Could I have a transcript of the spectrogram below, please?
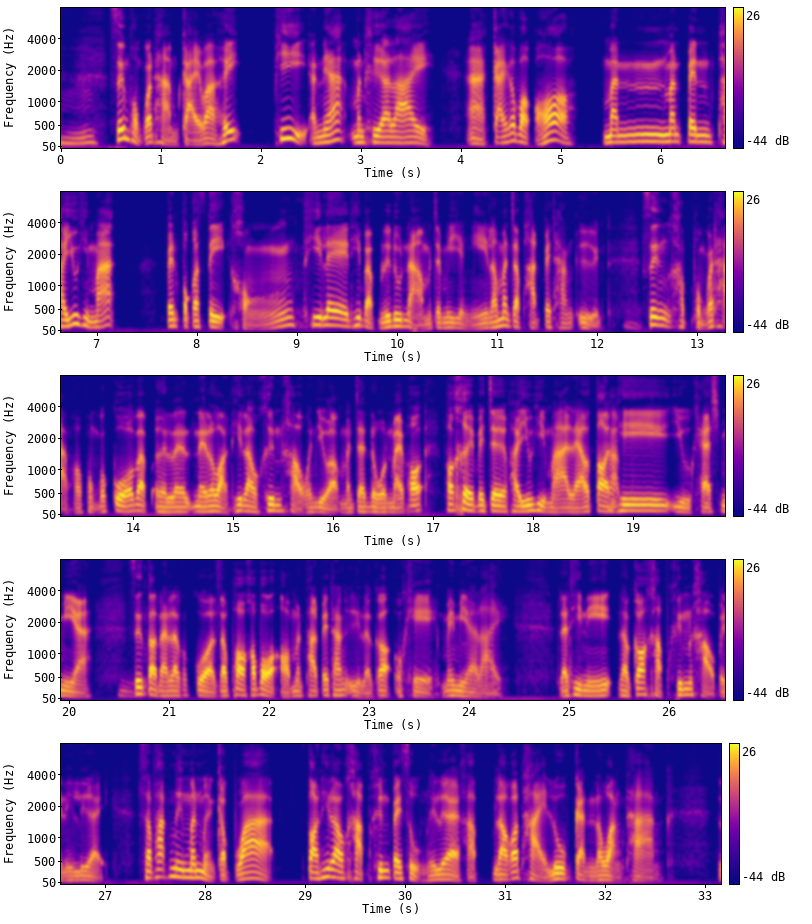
ซึ่งผมก็ถามไกด์ว่าเฮ้ยพี่อันเนี้ยมันคืออะไรอ่าไกด์ก็บอกอ๋อมันมันเป็นพายุหิมะ เป็นปกติของที่เล่ที่แบบฤดูหนาวมันจะมีอย่างนี้ แล้วมันจะพัดไปทางอื่น ซึ่งครับผมก็ถามเขาผมก็กลัวว่าแบบเออในระหว่างที่เราขึ้นเขากันอยู่อะมันจะโดนไหมเพราะเพราะเคยไปเจอพายุหิมะแล้วตอนครับที่อยู่แคชเมียร์ซึ่งตอนนั้นเราก็กลัวแล้วพอเขาบอกว่าอ๋อมันพัดไปทางอื่น แล้วก็โอเค ไม่มีอะไร และทีนี้เราก็ขับขึ้นเขาไปเรื่อยๆสักพักหนึ่งมันเหมือนกับว่า ตอนที่เราขับขึ้นไปสูงเรื่อยๆครับเราก็ถ่ายรูปกันระหว่างทาง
